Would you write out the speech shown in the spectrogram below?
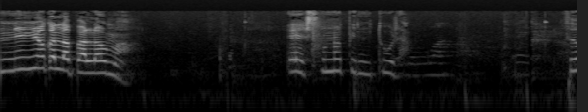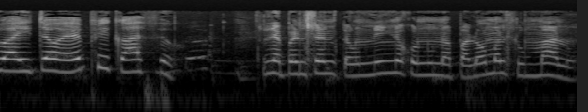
niño con la paloma. Es una pintura. Su es Picasso. Representa un niño con una paloma en sus manos.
